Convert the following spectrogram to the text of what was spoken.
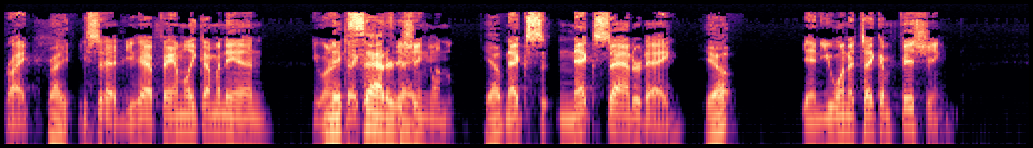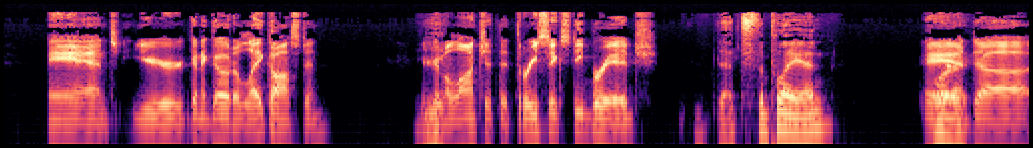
Right? Right. You said you have family coming in. You want Next to take Saturday. them fishing on Yep. next next Saturday, Yep. and you want to take them fishing. And you're going to go to Lake Austin. You're Ye- going to launch at the 360 bridge, That's the plan. And uh,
